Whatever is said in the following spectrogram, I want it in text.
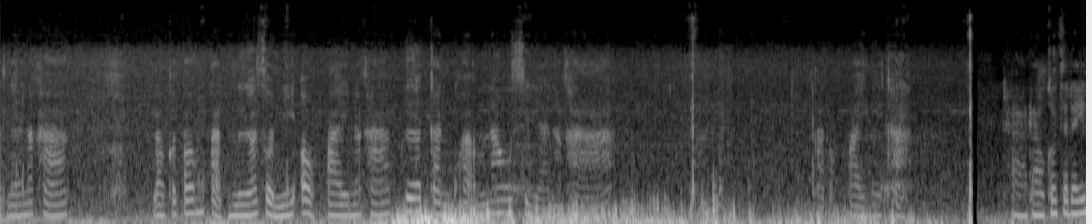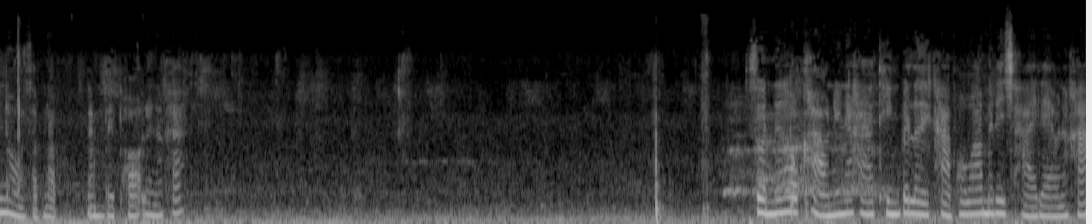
ดแล้วนะคะ เราก็ต้องตัดเนื้อส่วนนี้ออกไปนะคะ เพื่อกันความเน่าเสียนะคะ ตัดออกไปเลยค่ะ ค่ะ เราก็จะได้หน่อสำหรับนำไปเพาะเลยนะคะส่วนเนื้อขาวๆนี่นะคะ ทิ้งไปเลยค่ะ เพราะว่าไม่ได้ใช้แล้วนะคะ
